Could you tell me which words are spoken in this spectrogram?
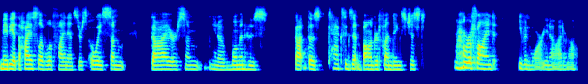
Maybe at the highest level of finance, there's always some guy or some, you know, woman who's got those tax exempt bond refundings just refined even more, you know, I don't know.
